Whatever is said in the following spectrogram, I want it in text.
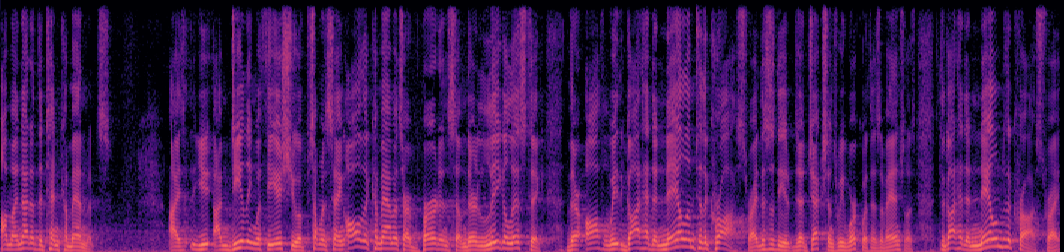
on my night of the Ten Commandments, I, am dealing with the issue of someone saying all the commandments are burdensome, they're legalistic, they're awful. We, God had to nail them to the cross, right? This is the objections we work with as evangelists. God had to nail them to the cross, right?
